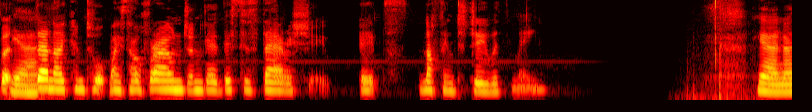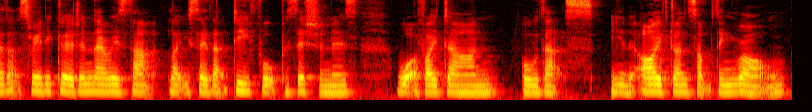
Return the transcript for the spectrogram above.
But yeah. then I can talk myself around and go, this is their issue. It's nothing to do with me. Yeah, no, that's really good. And there is that, like you say, that default position is, what have I done? Or that's, you know, I've done something wrong.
